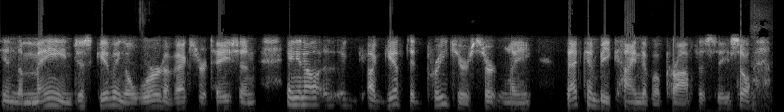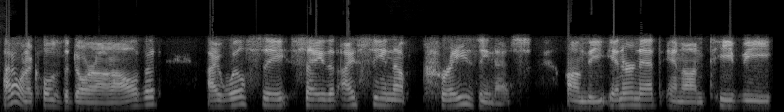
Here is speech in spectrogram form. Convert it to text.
in the main, just giving a word of exhortation. And, you know, a gifted preacher certainly, that can be kind of a prophecy. So I don't want to close the door on all of it. I will say, say that I see enough craziness on the internet and on TV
